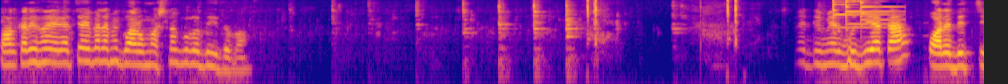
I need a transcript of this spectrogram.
তরকারি হয়ে গেছে, এবার আমি গরম মশলা গুঁড়ো দিয়ে দেবো। ডিমের ভুজিয়াটা পরে দিচ্ছি,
